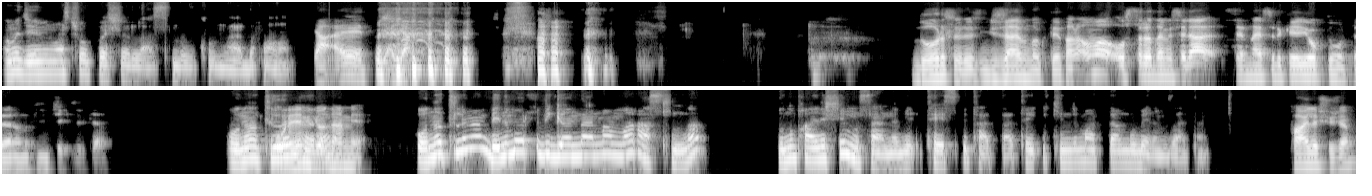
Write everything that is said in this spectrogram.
Ama Cem Yılmaz çok başarılı aslında bu konularda falan. Ya evet. Ya, ya. Doğru söylüyorsun. Güzel bir noktaya falan. Ama o sırada mesela Serenay Sarıkaya yoktu muhtemelen onu film çekilirken. Onu Oraya mı hatırlamıyorum. gönderme? Onu hatırlamıyorum. Benim oraya bir göndermem var aslında. Bunu paylaşayım mı seninle? Bir tespit hatta. Tek ikinci maddem bu benim zaten. Paylaş hocam.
